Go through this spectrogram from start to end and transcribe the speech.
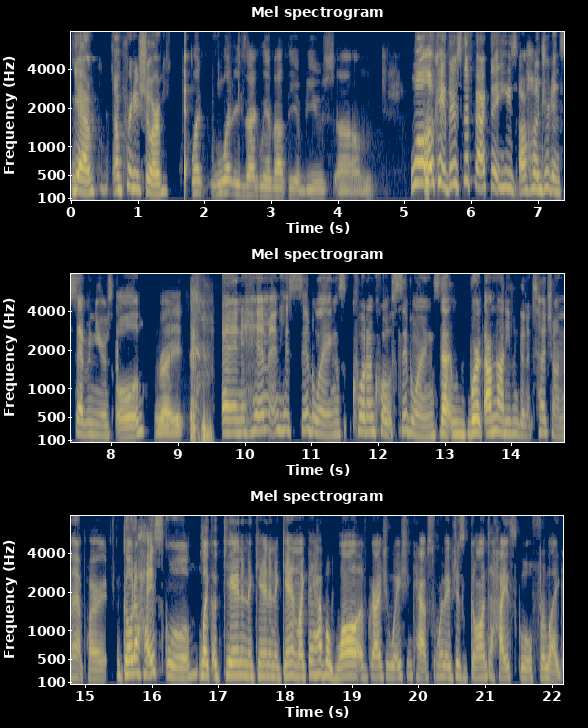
yeah, I'm pretty sure. What what exactly about the abuse? Um, Well, okay, there's the fact that he's 107 years old. right. and him and his siblings, quote unquote siblings, that were I'm not even gonna touch on that part, go to high school like again and again and again. Like they have a wall of graduation caps where they've just gone to high school for like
